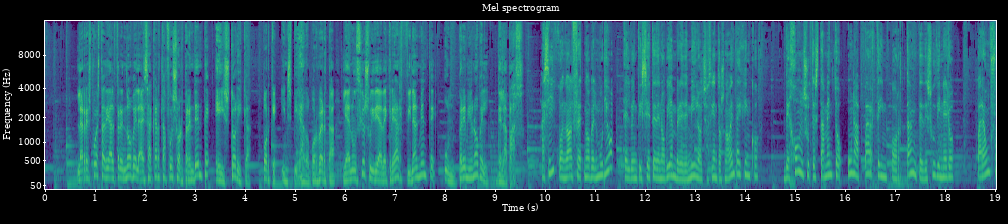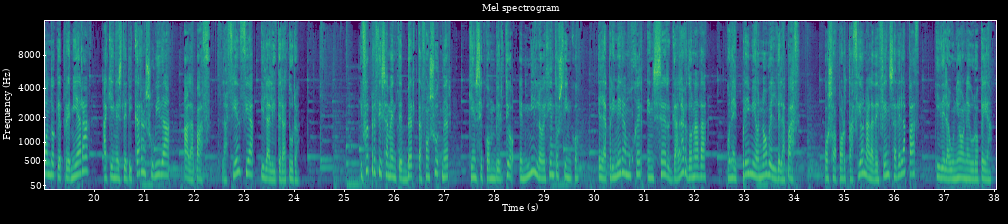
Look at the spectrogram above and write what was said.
La respuesta de Alfred Nobel a esa carta fue sorprendente e histórica, porque, inspirado por Berta, le anunció su idea de crear finalmente un Premio Nobel de la Paz. Así, cuando Alfred Nobel murió, el 27 de noviembre de 1895, dejó en su testamento una parte importante de su dinero para un fondo que premiara a quienes dedicaran su vida a la paz, la ciencia y la literatura. Y fue precisamente Berta von Suttner quien se convirtió en 1905 en la primera mujer en ser galardonada con el Premio Nobel de la Paz por su aportación a la defensa de la paz y de la Unión Europea.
